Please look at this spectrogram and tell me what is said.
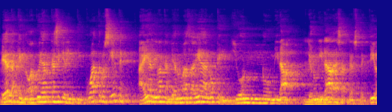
ella es la que lo va a cuidar casi que 24/7. A ella le iba a cambiar más la vida, algo que yo no miraba, yo no miraba esa perspectiva.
